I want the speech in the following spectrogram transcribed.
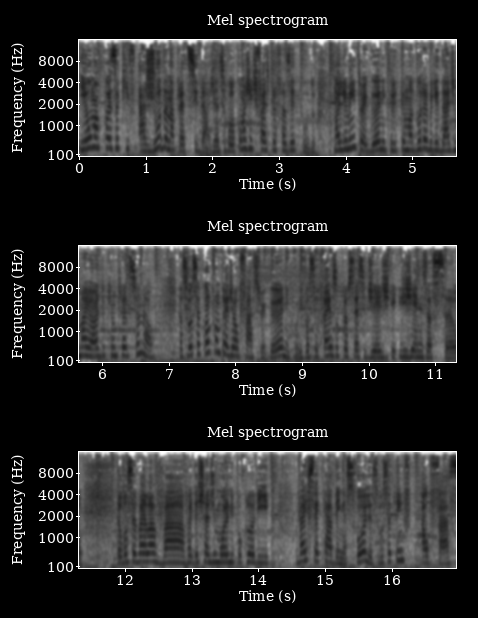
E uma coisa que ajuda na praticidade, né? Você falou como a gente faz para fazer tudo. Um alimento orgânico, ele tem uma durabilidade maior do que um tradicional. Então, se você compra um pé de alface orgânico e você faz o processo de higienização, então você vai lavar, vai deixar de molho no hipoclorito, vai secar bem as folhas, você tem alface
